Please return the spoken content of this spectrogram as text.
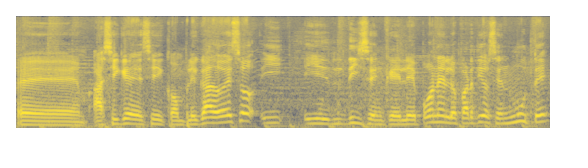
Eh, así que sí, complicado eso. Y, y dicen que le ponen los partidos en mute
